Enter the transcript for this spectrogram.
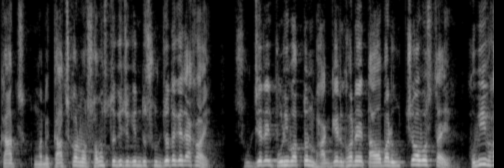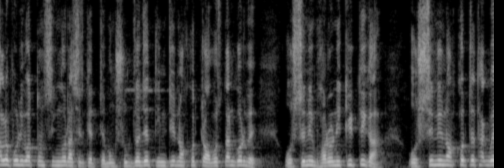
কাজ মানে কাজকর্ম, সমস্ত কিছু কিন্তু সূর্য থেকে দেখা হয়। সূর্যের এই পরিবর্তন ভাগ্যের ঘরে, তাও আবার উচ্চ অবস্থায়। খুবই ভালো পরিবর্তন সিংহ রাশির ক্ষেত্রে এবং সূর্য যে তিনটি নক্ষত্রে অবস্থান করবে, অশ্বিনী, ভরণী, কৃত্তিকা অশ্বিনী নক্ষত্রে থাকবে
